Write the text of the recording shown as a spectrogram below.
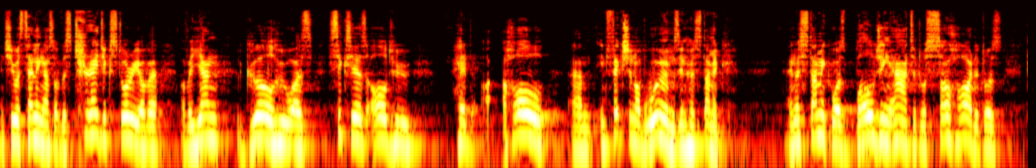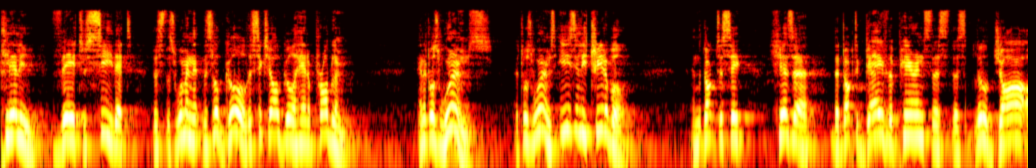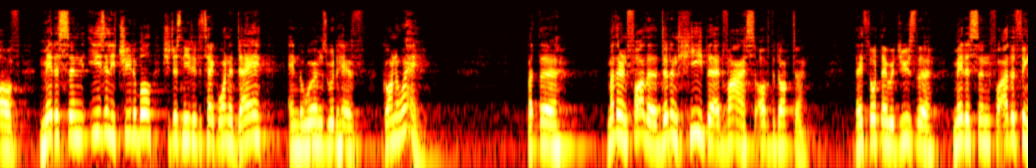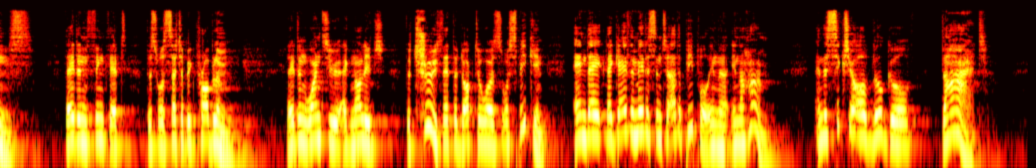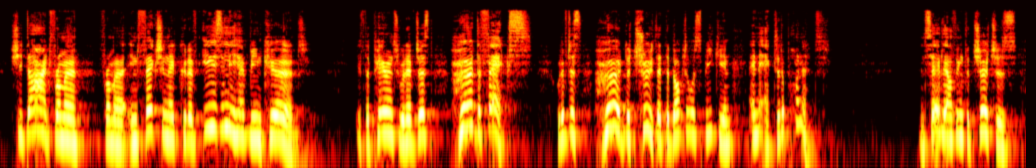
And she was telling us of this tragic story of a, of a young girl who was six years old who had a, whole um, infection of worms in her stomach and her stomach was bulging out. It was so hard. It was clearly there to see that this, this woman, this little girl, this six year old girl, had a problem. And it was worms. It was worms, easily treatable. And the doctor said, Here's a, the doctor gave the parents this, this little jar of medicine, easily treatable. She just needed to take one a day, and the worms would have gone away. But the Mother and father didn't heed the advice of the doctor. They thought they would use the medicine for other things. They didn't think that this was such a big problem. They didn't want to acknowledge the truth that the doctor was, was speaking. And they, they gave the medicine to other people in the, in the home. And the six year old little girl died. She died from a from an infection that could have easily have been cured if the parents would have just heard the facts would have just heard the truth that the doctor was speaking and acted upon it. And sadly, I think the church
